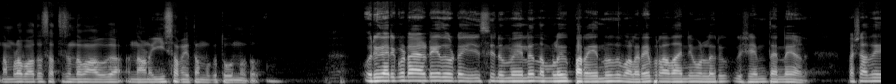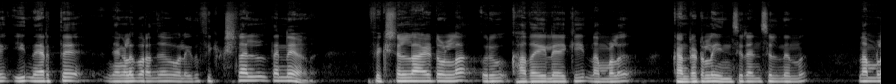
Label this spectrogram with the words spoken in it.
നമ്മുടെ ഭാഗത്ത് സത്യസന്ധമാവുക എന്നാണ് ഈ സമയത്ത് നമുക്ക് തോന്നുന്നത്. ഒരു കാര്യം കൂടെ ആഡ് ചെയ്തോട്ടെ ഈ സിനിമയിൽ നമ്മൾ പറയുന്നത് വളരെ പ്രാധാന്യമുള്ളൊരു വിഷയം തന്നെയാണ്. പക്ഷെ അത് ഈ നേരത്തെ ഞങ്ങൾ പറഞ്ഞ പോലെ ഇത് ഫിക്ഷണൽ തന്നെയാണ്. ഫിക്ഷണലായിട്ടുള്ള ഒരു കഥയിലേക്ക് നമ്മൾ കണ്ടിട്ടുള്ള ഇൻസിഡൻസിൽ നിന്ന് നമ്മൾ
